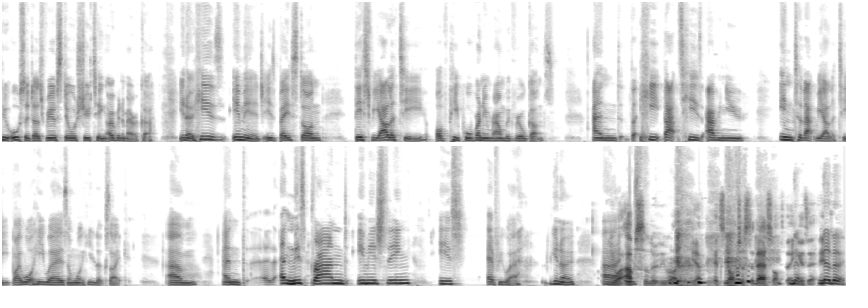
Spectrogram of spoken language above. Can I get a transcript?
who also does real steel shooting over in America. You know, his image is based on this reality of people running around with real guns, and that he that's his avenue into that reality by what he wears and what he looks like. Um, and and this brand image thing is everywhere. You know, uh, you are it's- absolutely right. Yeah, it's not just an airsoft thing, no, is it? No, It- no,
